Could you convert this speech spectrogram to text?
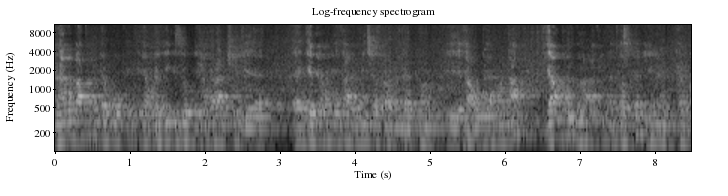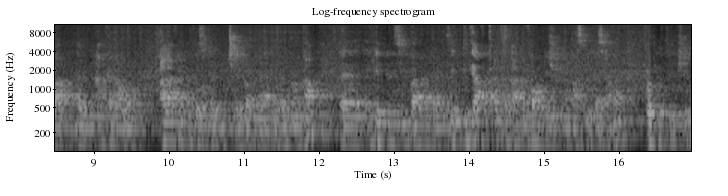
ምናልባትም ደግሞ በየጊዜው የሀገራችን የገበያ ሁኔታ የሚጨምር እንደሚሆን የታወቀ ነው እና ያን ሁሉ ኃላፊነት ወስደን ይህንን ተግባር እንደምናከናውን ኃላፊነት ወስደን ጭምር ነው ያደረግነው እና ይህንን ሲባል አንዳንድ ጊዜ ድጋፍ ቀጥታ ለፋውንዴሽን ሳይሆን ፕሮጀክቶችን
